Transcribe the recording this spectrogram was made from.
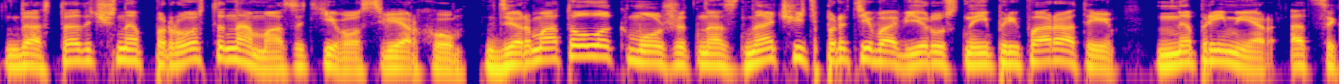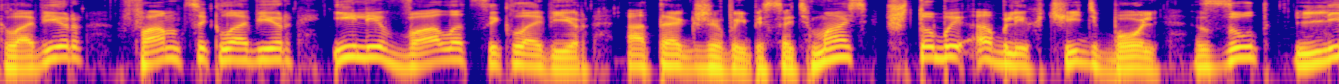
достаточно просто намазать его сверху. Дерматолог может назначить противовирусные препараты, например, ацикловир, фамцикловир или валоцикловир, а также выписать мазь, чтобы облегчить боль, зуд, либо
